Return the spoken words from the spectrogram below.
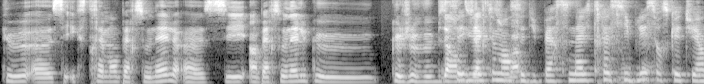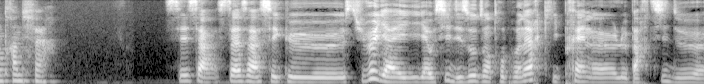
que euh, c'est extrêmement personnel. Euh, c'est un personnel que, que je veux bien. C'est exactement, c'est du personnel très ciblé sur ce que tu es en train de faire. C'est ça, ça, ça. C'est que, si tu veux, il y a, y a, aussi des autres entrepreneurs qui prennent euh, le parti de,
